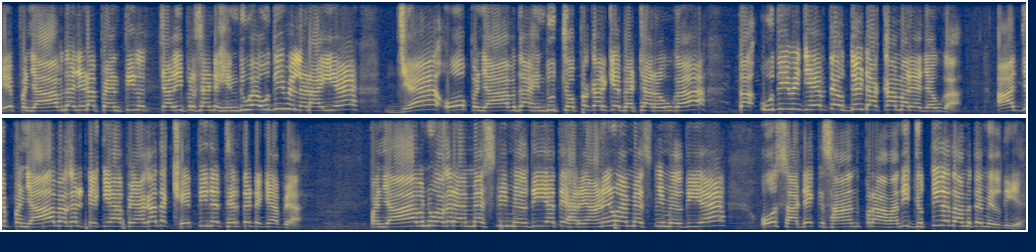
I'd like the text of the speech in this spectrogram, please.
ਇਹ ਪੰਜਾਬ ਦਾ ਜਿਹੜਾ 35 ਤੋਂ 40% ਹਿੰਦੂ ਹੈ, ਉਹਦੀ ਵੀ ਲੜਾਈ ਹੈ। ਜੇ ਉਹ ਪੰਜਾਬ ਦਾ ਹਿੰਦੂ ਚੁੱਪ ਕਰਕੇ ਬੈਠਾ ਰਹੂਗਾ ਤਾਂ ਉਹਦੀ ਵੀ ਜੇਬ ਤੇ ਉਦੋਂ ਹੀ ਡਾਕਾ ਮਾਰਿਆ ਜਾਊਗਾ। ਅੱਜ ਪੰਜਾਬ ਅਗਰ ਟਿਕਿਆ ਪਿਆਗਾ ਤਾਂ ਖੇਤੀ ਦੇ ਥਿਰ ਤੇ ਟਿਕਿਆ ਪਿਆ। ਪੰਜਾਬ ਨੂੰ ਅਗਰ ਐਮਐਸਪੀ ਮਿਲਦੀ ਹੈ ਤੇ ਹਰਿਆਣੇ ਨੂੰ ਐਮਐਸਪੀ ਮਿਲਦੀ ਹੈ, ਉਹ ਸਾਡੇ ਕਿਸਾਨ ਭਰਾਵਾਂ ਦੀ ਜੁੱਤੀ ਦੇ ਦਮ ਤੇ ਮਿਲਦੀ ਹੈ।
